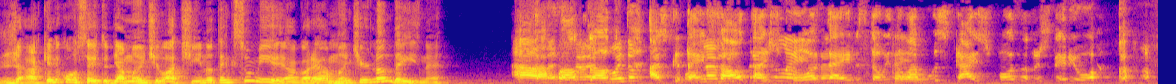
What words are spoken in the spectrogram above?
já, aquele conceito de amante latino tem que sumir. Agora é amante irlandês, né? Ah, tá faltando. É muito, acho que tem é falta a esposa. Eles estão indo tem. lá buscar a esposa no exterior.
